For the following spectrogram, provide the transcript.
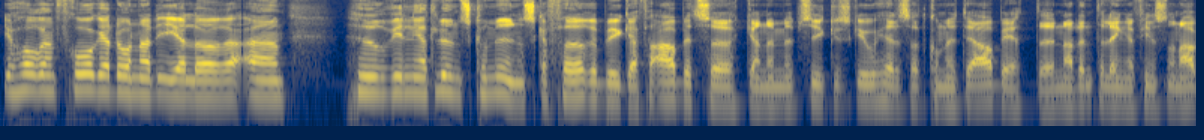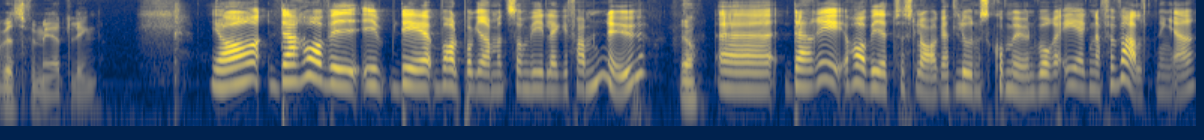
jag har en fråga då när det gäller eh, hur vill ni att Lunds kommun ska förebygga för arbetssökande med psykisk ohälsa att komma ut i arbete när det inte längre finns någon arbetsförmedling? Ja, där har vi i det valprogrammet som vi lägger fram nu. Ja. Eh, där är, har vi ett förslag att Lunds kommun, våra egna förvaltningar,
